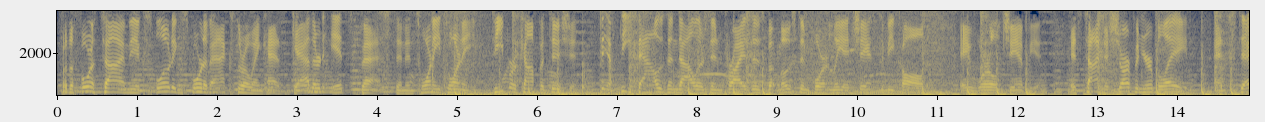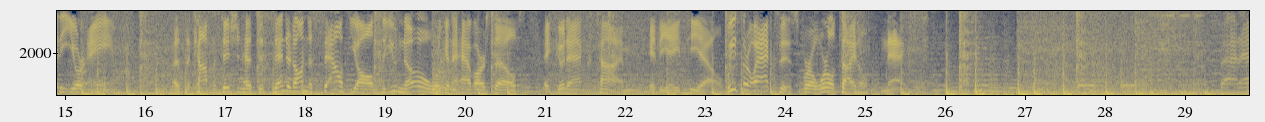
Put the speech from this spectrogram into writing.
For the fourth time, the exploding sport of axe throwing has gathered its best. And in 2020, deeper competition, $50,000 in prizes, but most importantly, a chance to be called a world champion. It's time to sharpen your blade and steady your aim. As the competition has descended on the South, y'all, so you know we're going to have ourselves a good axe time in the ATL. We throw axes for a world title next.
